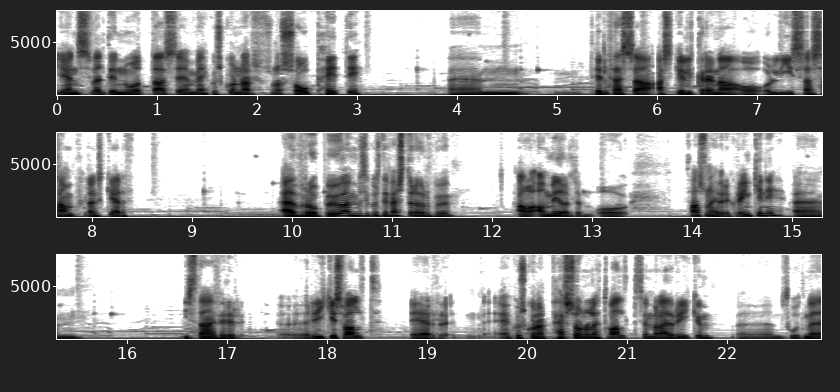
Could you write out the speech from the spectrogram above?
lénsveldið nota sem einhvers konar svona sópheiti um, til þess að skilgreina og, og lýsa samfélagsgerð Evrópu, að mjög kosti Vestur-Evrópu á, á miðöldum. Og það svona hefur ykkur enginni um, í staðin fyrir uh, ríkisvald er einhvers konar persónulegt vald sem ræður ríkjum um, þú ert með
